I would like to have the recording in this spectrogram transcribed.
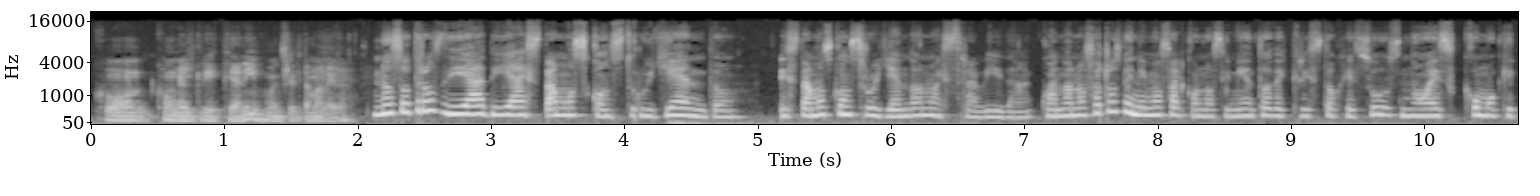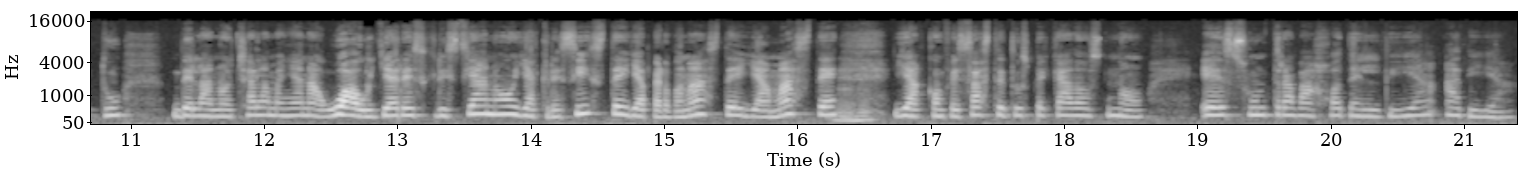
con, con, el cristianismo, en cierta manera? Nosotros día a día estamos construyendo estamos construyendo nuestra vida. Cuando nosotros venimos al conocimiento de Cristo Jesús, no es como que tú de la noche a la mañana, wow, ya eres cristiano, ya creciste, ya perdonaste, ya amaste, ya confesaste tus pecados. No, es un trabajo del día a día.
